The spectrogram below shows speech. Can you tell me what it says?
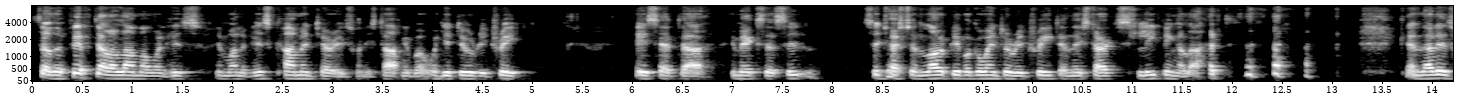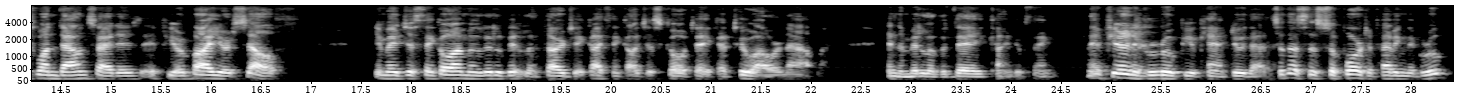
so the fifth Dalai Lama, when his in one of his commentaries, when he's talking about when you do retreat, he said uh, he makes a su- suggestion. A lot of people go into retreat and they start sleeping a lot, and that is one downside. Is if you're by yourself, you may just think, "Oh, I'm a little bit lethargic. I think I'll just go take a two-hour nap." in the middle of the day kind of thing. If you're in a group, you can't do that. So that's the support of having the group.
